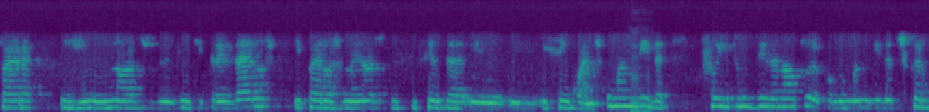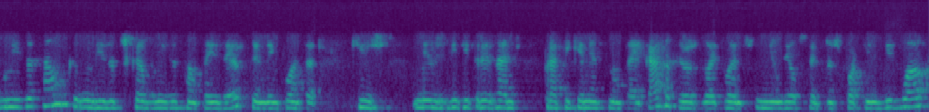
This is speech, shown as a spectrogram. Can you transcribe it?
para os menores de 23 anos e para os maiores de 65 anos. Uma uhum. medida que foi introduzida na altura como uma medida de descarbonização, que medida de descarbonização tem zero, tendo em conta que os menos de 23 anos praticamente não têm casa, até os 18 anos nenhum deles tem transporte individual,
